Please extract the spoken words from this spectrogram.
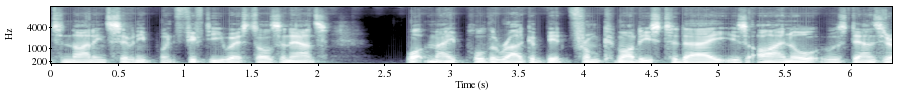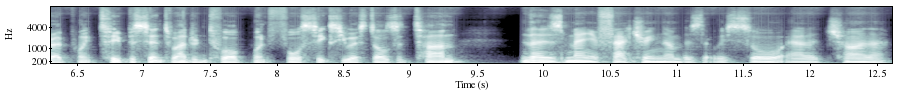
to 1970.50 US dollars an ounce. What may pull the rug a bit from commodities today is iron ore. It was down 0.2% to 112.46 US dollars a tonne. Those manufacturing numbers that we saw out of China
